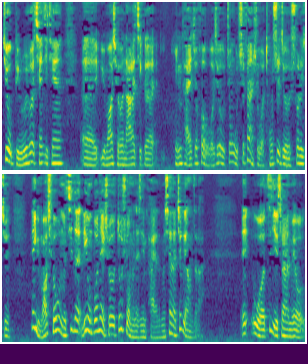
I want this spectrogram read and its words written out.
就比如说前几天，呃，羽毛球拿了几个银牌之后，我就中午吃饭时，我同事就说了一句：“哎，羽毛球我们记得李永波那时候都是我们的金牌，怎么现在这个样子了？”诶，我自己虽然没有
